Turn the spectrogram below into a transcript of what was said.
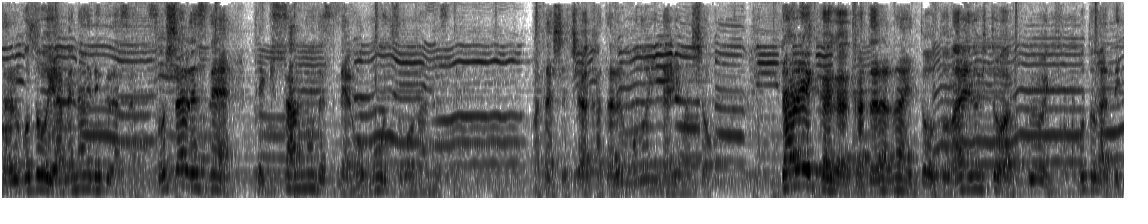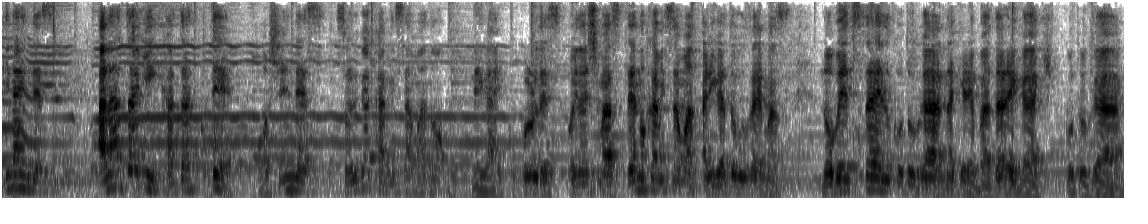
語ることをやめないでください。そしたらですね敵さんのですね思うツボなんです。ね私たちは語るものになりましょう。誰かが語らないと隣の人は福を聞くことができないんです。あなたに語ってほしいんです。それが神様の願い心です。お祈りします。天の神様ありがとうございます。述べ伝えることがなければ誰が聞くことが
